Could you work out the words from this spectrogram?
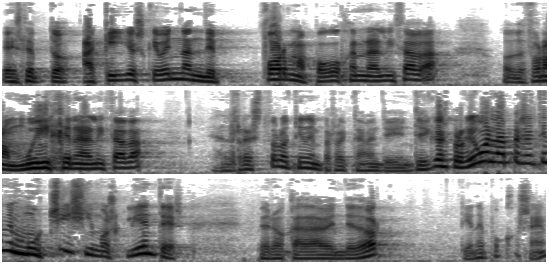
excepto aquellos que vendan de forma poco generalizada o de forma muy generalizada, el resto lo tienen perfectamente identificados, porque igual la empresa tiene muchísimos clientes, pero cada vendedor tiene pocos, ¿eh?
